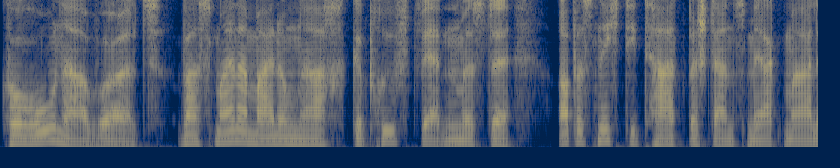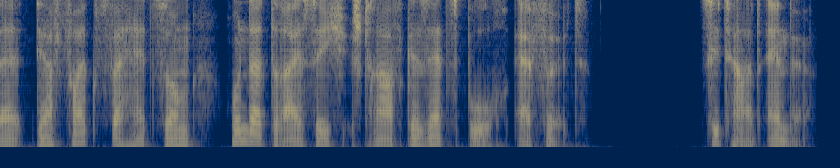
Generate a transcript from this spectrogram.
Corona World, was meiner Meinung nach geprüft werden müsste, ob es nicht die Tatbestandsmerkmale der Volksverhetzung 130 Strafgesetzbuch erfüllt. Zitat Ende.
